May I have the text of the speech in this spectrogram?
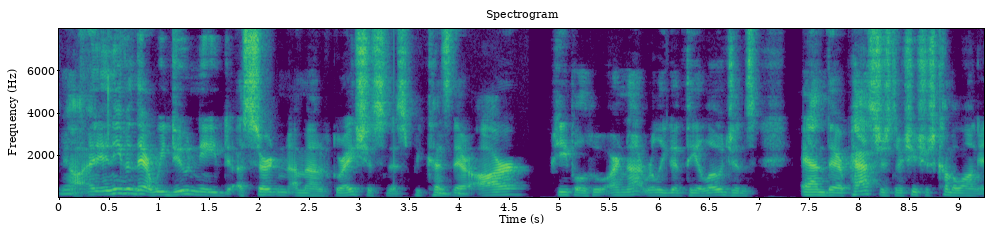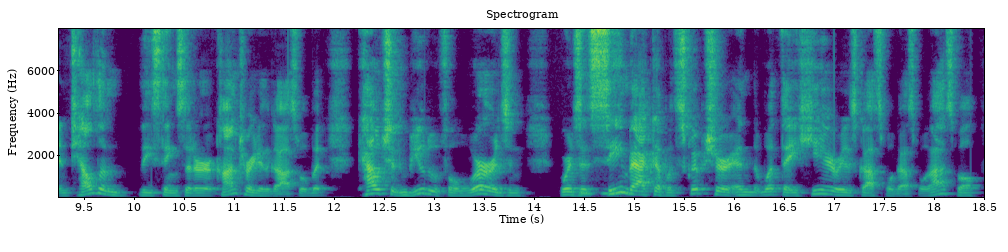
Yeah, and, and, even there, we do need a certain amount of graciousness because mm-hmm. there are people who are not really good theologians and their pastors their teachers come along and tell them these things that are contrary to the gospel, but couch it in beautiful words and words that mm-hmm. seem backed up with scripture. And what they hear is gospel, gospel, gospel.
